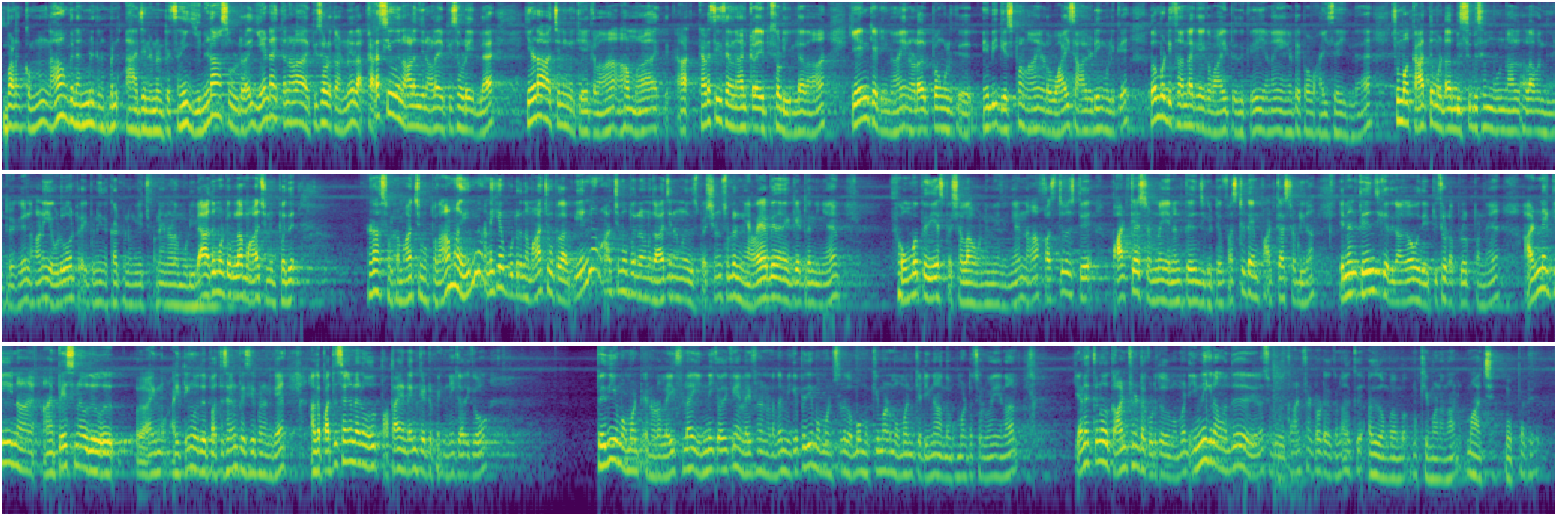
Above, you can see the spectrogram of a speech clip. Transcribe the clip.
வணக்கம். நான் உங்கள் நண்பனுக்கு நண்பன் ஆஜய் நண்பன் பேசுகிறேன் என்னடா சொல்கிற ஏன்டா இத்தனை நாளாக எபிசோட காணணும் இல்லை கடைசி ஒரு நாலஞ்சு நாளாக எபிசோடே இல்லை. என்னடா ஆச்சு நீங்கள் கேட்கலாம்? ஆமாம் க- கடைசி சில நாட்களில் எபிசோடு இல்லை தான் ஏன்னு கேட்டிங்கன்னா என்னோட இப்போ உங்களுக்கு மேபி கெஸ் பண்ணலாம். என்னோடய வாய்ஸ் ஆல்ரெடி உங்களுக்கு ரொம்ப டிஃப்ரெண்ட்டாக கேட்க வாய்ப்பு இருக்குது ஏன்னா என்கிட்ட இப்போ வாய்ஸே இல்லை. சும்மா காற்று மட்டும் பிசு பிசு மூணு நாள் நாளாக வந்துக்கிட்டு இருக்குது நானும் எவ்வளோ ட்ரை பண்ணி இதை கட் பண்ண முயற்சி பண்ண என்னால் முடியல. அது மட்டும் இல்லை மார்ச் முப்பது. என்னடா சொல்கிறேன் மார்ச் முப்பது? ஆமாம் இன்னும் அன்றைக்கே போட்டிருந்தேன் மார்ச் முப்பதா? அப்படி என்ன மார்ச் முப்பதில் உனக்கு ஆச்சு நம்மளுக்கு ஸ்பெஷல்னு சொல்லிட்டு நிறையா பேர் எனக்கு கேட்டிருந்தீங்க. ரொம்ப பெரிய ஸ்பெஷலாக ஒன்றுமே இல்லைங்க. நான் ஃபஸ்ட்டு ஃபஸ்ட்டு பாட்காஸ்ட் அப்படின்னா என்னென்னு தெரிஞ்சுக்கிட்டு ஃபஸ்ட்டு டைம் பாட்காஸ்ட் அப்படின்னா என்னென்னு தெரிஞ்சுக்கிறதுக்காக ஒரு எபிசோட் அப்லோட் பண்ணேன். அன்னைக்கு நான் நான் பேசின ஒரு ஐ ஐ திங்க் ஒரு பத்து செகண்ட் பேசியிருப்பேன் நினைக்கிறேன். அந்த பத்து செகண்ட் ஒரு பத்தாயிரம் டைம் கேட்டிருப்பேன் இன்றைக்கி வரைக்கும். பெரிய மொமெண்ட் என்னோடய லைஃப்பில் இன்றைக்கி வரைக்கும் என் லைஃப்பில் நடந்த மிகப்பெரிய மொமெண்ட்ஸில் ரொம்ப முக்கியமான மொமெண்ட் கேட்டிங்கன்னா அந்த மொமெண்ட்டை சொல்லுவேன். ஏன்னா எனக்குன்னு ஒரு கான்ஃபிடென்ட்டை கொடுத்த ஒரு மொமெண்ட் இன்றைக்கி நான் வந்து என்ன சொல்கிறது கான்ஃபிடென்ட்டோட இருக்குன்னா அதுக்கு அது ரொம்ப ரொம்ப முக்கியமான நாள். மார்ச் முப்பது.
